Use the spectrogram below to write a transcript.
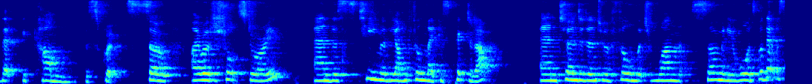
that become the scripts. So I wrote a short story, and this team of young filmmakers picked it up and turned it into a film which won so many awards. But that was,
